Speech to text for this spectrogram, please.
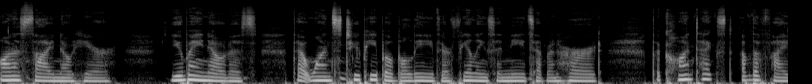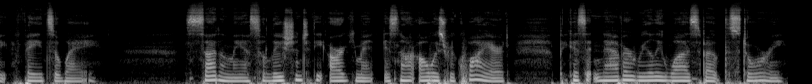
On a side note here, you may notice that once two people believe their feelings and needs have been heard, the context of the fight fades away. Suddenly, a solution to the argument is not always required because it never really was about the story.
